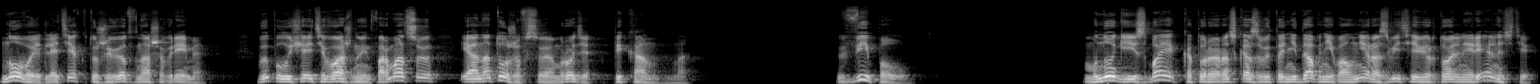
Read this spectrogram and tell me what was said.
новые для тех, кто живет в наше время. Вы получаете важную информацию, и она тоже в своем роде пикантна. Випл Многие из баек, которые рассказывают о недавней волне развития виртуальной реальности,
